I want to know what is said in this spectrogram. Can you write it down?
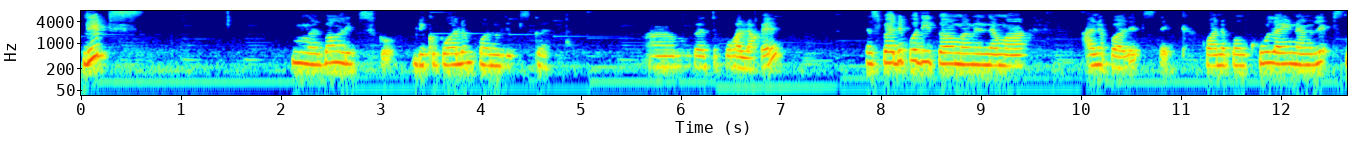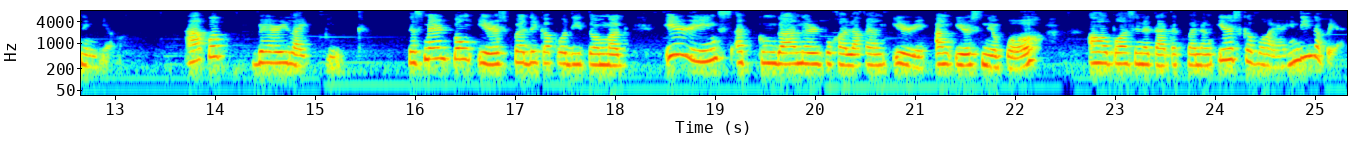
lips. Hmm, ano bang lips ko? Hindi ko po alam kung ano lips ko eh. Um, ganito po kalaki. Tapos pwede po dito mamili ng mga ano po, lipstick. Kung ano pong kulay ng lips ninyo. Ako, very light pink. Tapos meron pong ears, pwede ka po dito mag earrings at kung gaano rin po kalaki ang, earring, ang ears niyo po. Ako po kasi natatakpan ng ears ko po kaya hindi na po yan.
